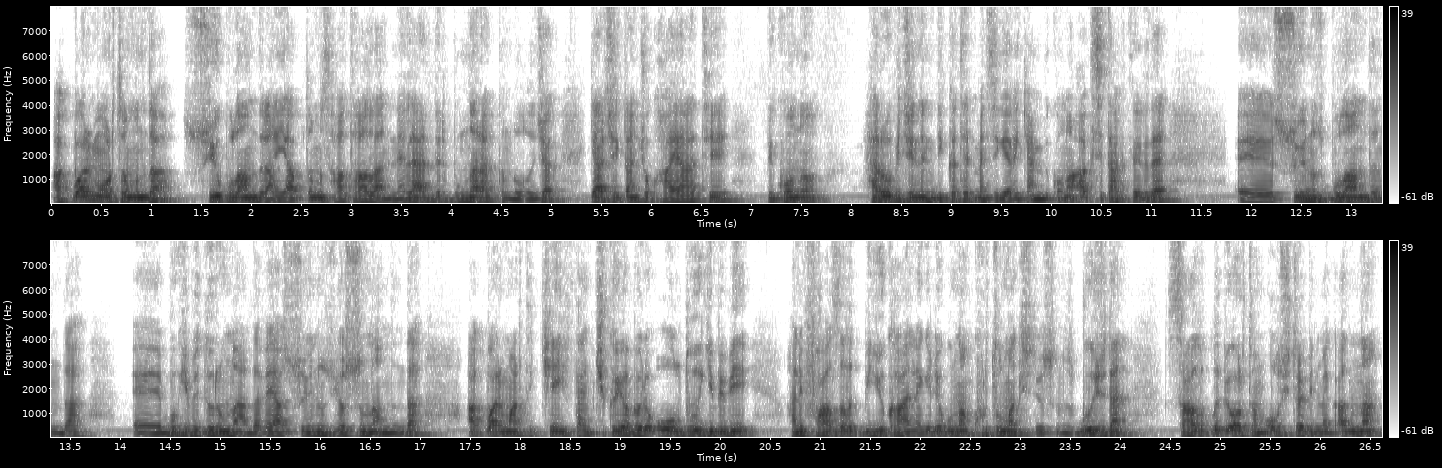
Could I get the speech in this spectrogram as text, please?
Akvaryum ortamında suyu bulandıran yaptığımız hatalar nelerdir? Bunlar hakkında olacak. Gerçekten çok hayati bir konu. Her hobicinin dikkat etmesi gereken bir konu. Aksi takdirde e, suyunuz bulandığında, e, bu gibi durumlarda veya suyunuz yosunlandığında akvaryum artık keyiften çıkıyor. Böyle olduğu gibi bir hani fazlalık bir yük haline geliyor. Bundan kurtulmak istiyorsunuz. Bu yüzden sağlıklı bir ortam oluşturabilmek adına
